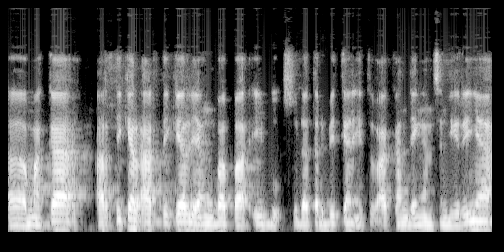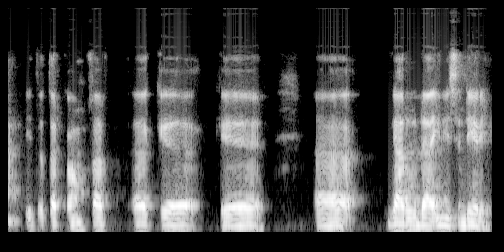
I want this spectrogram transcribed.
uh, maka artikel-artikel yang Bapak Ibu sudah terbitkan itu akan dengan sendirinya itu terkonvert uh, ke ke uh, Garuda ini sendiri.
